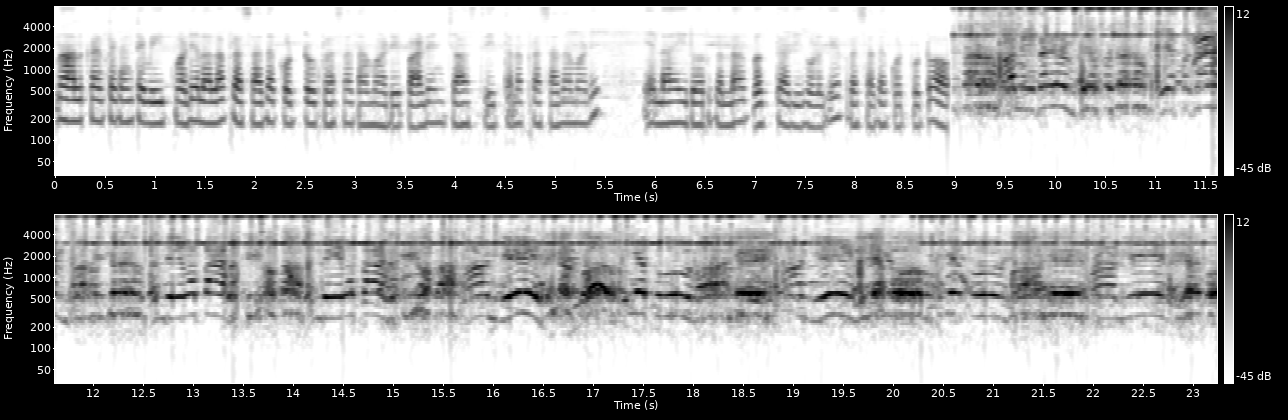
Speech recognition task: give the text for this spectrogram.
ನಾಲ್ಕು ಗಂಟೆ ಗಂಟೆ ವೆಯ್ಟ್ ಮಾಡಿ ಅಲ್ಲೆಲ್ಲ ಪ್ರಸಾದ ಕೊಟ್ಟರು ಪ್ರಸಾದ ಮಾಡಿ ಬಾಳೆಹಣ್ಣು ಜಾಸ್ತಿ ಇತ್ತಲ್ಲ ಪ್ರಸಾದ ಮಾಡಿ ಎಲ್ಲ ಇರೋರಿಗೆಲ್ಲ ಭಕ್ತಾದಿಗಳಿಗೆ ಪ್ರಸಾದ ಕೊಟ್ಬಿಟ್ಟು ಅಯ್ಯಪ್ಪ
